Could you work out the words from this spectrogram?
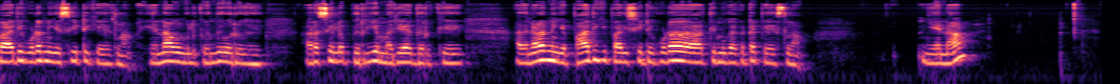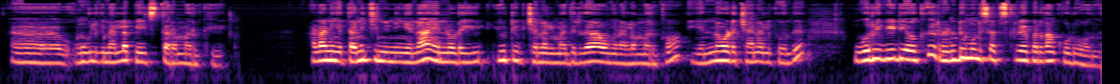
பாதி கூட நீங்கள் சீட்டு கேட்கலாம். ஏன்னா உங்களுக்கு வந்து ஒரு அரசியலில் பெரிய மரியாதை இருக்குது அதனால் நீங்கள் பாதிக்கு பாதி சீட்டு கூட அதிமுக கிட்ட பேசலாம். ஏன்னா உங்களுக்கு நல்ல பேச்சு தரமாக இருக்குது ஆனால் நீங்கள் தனிச்சு நின்னீங்கன்னா என்னோடய யூ யூடியூப் சேனல் மாதிரி தான் அவங்க நிலமை இருக்கும். என்னோடய சேனலுக்கு வந்து ஒரு வீடியோவுக்கு ரெண்டு மூணு சப்ஸ்கிரைபர் தான் கூடுவாங்க.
